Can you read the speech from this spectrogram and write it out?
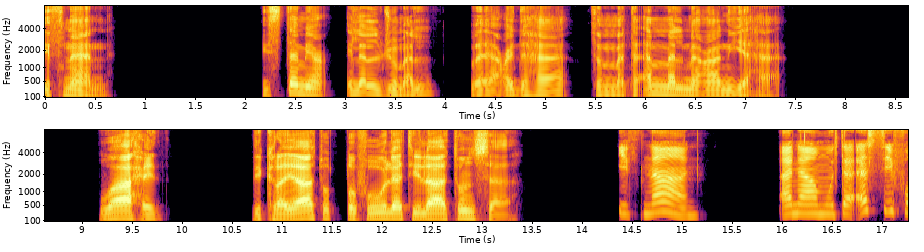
اثنان. استمع إلى الجمل وأعدها ثم تأمل معانيها. واحد. ذكريات الطفولة لا تنسى. اثنان. أنا متأسف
